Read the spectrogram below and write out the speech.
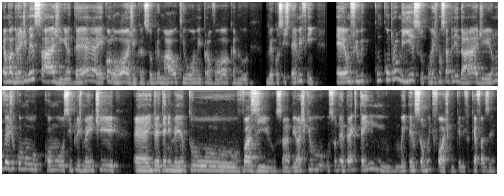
é uma grande mensagem, até ecológica, sobre o mal que o homem provoca no, no ecossistema, enfim. É um filme com compromisso, com responsabilidade. Eu não vejo como, como simplesmente é, entretenimento vazio, sabe? Eu acho que o, o Soderbergh tem uma intenção muito forte com o que ele quer fazer.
